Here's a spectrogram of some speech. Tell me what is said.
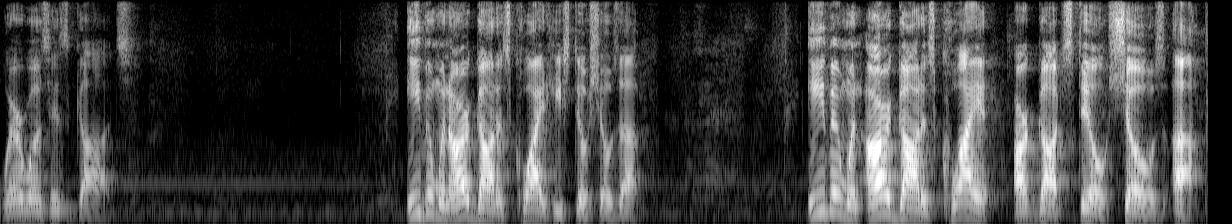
Where was his gods? Even when our God is quiet, he still shows up. Even when our God is quiet, our God still shows up.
